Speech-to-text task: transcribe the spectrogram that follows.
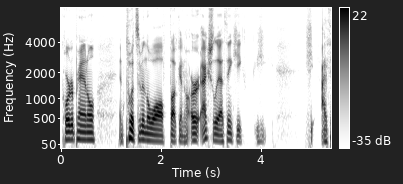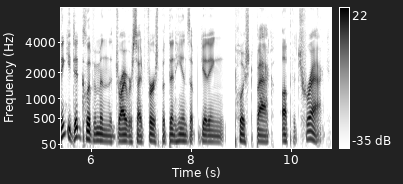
quarter panel and puts him in the wall. Fucking, or actually, I think he he. He, I think he did clip him in the driver's side first, but then he ends up getting pushed back up the track.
